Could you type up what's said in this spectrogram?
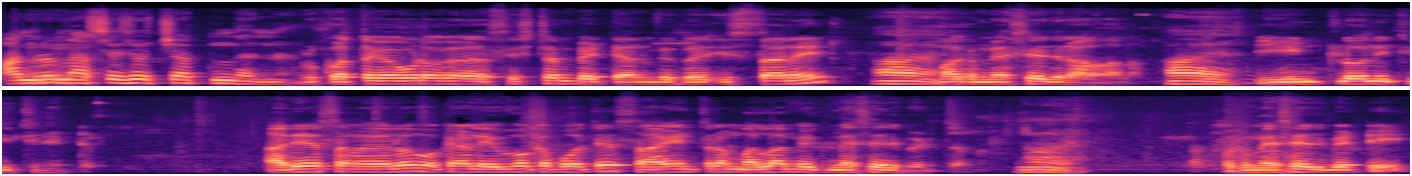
అందులో మెసేజ్ వచ్చేస్తుందండి. ఇప్పుడు కొత్తగా కూడా ఒక సిస్టమ్ పెట్టాను మీకు ఇస్తానే మాకు మెసేజ్ రావాలా? ఈ ఇంట్లో నుంచి ఇచ్చినట్టు. అదే సమయంలో ఒకవేళ ఇవ్వకపోతే సాయంత్రం మళ్ళీ మీకు మెసేజ్ పెడుతున్నాం. ఆ, ఒక మెసేజ్ పెట్టి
